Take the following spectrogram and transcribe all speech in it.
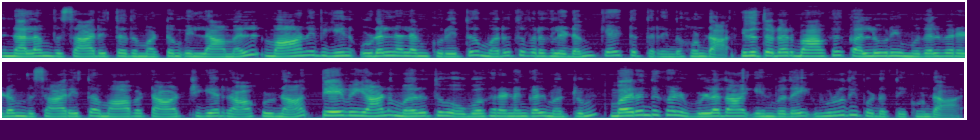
நலம் விசாரித்தது மட்டும் இல்லாமல் மாணவியின் உடல்நலம் குறித்து மருத்துவர்களிடம் கேட்டு தெரிந்து கொண்டார். இது தொடர்பாக கல்லூரி முதல்வரிடம் விசாரித்த மாவட்ட ஆட்சியர் ராகுல்நாத் தேவையான மருத்துவ உபகரணங்கள் மற்றும் மருந்துகள் உள்ளதா என்பதை உறுதிப்படுத்திக் கொண்டார்.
